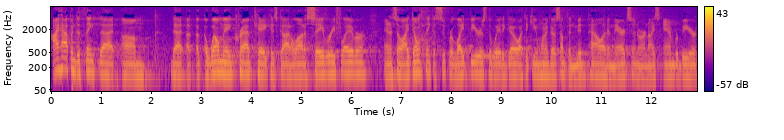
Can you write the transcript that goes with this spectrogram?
I happen to think that um, that a, a- a well-made crab cake has got a lot of savory flavor, and so I don't think a super light beer is the way to go. I think you want to go something mid-palate, a Märzen or a nice amber beer.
